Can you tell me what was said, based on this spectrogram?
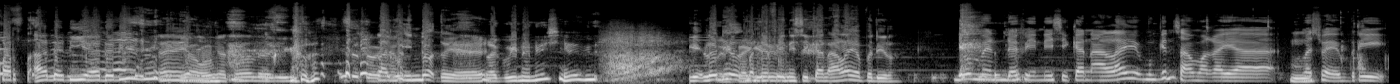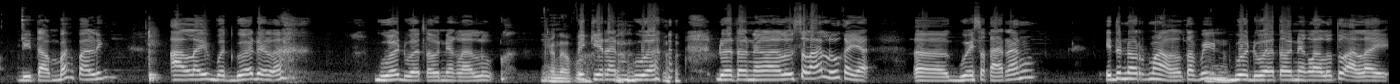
part ada dia ada dia ya Allah. gak tahu lagi gue. Lagu Indo tuh ya. lagu Indonesia gitu Lu Dil mendefinisikan alay apa Dil? Gue mendefinisikan alay mungkin sama kayak Mas Febri. Ditambah paling alay buat gue adalah gue dua tahun yang lalu. Kenapa? Pikiran gue dua tahun yang lalu selalu kayak eh, gue sekarang itu normal, tapi gue dua tahun yang lalu tuh alay.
